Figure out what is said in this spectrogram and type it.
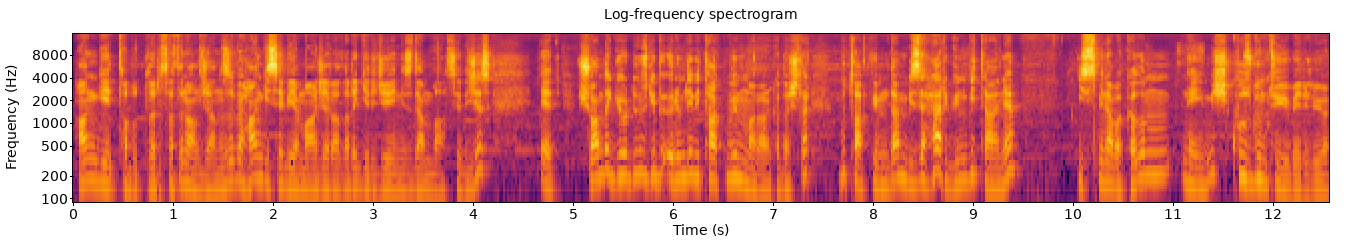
hangi tabutları satın alacağınızı ve hangi seviye maceralara gireceğinizden bahsedeceğiz. Evet, şu anda gördüğünüz gibi önümde bir takvim var arkadaşlar. Bu takvimden bize her gün bir tane ismine bakalım neymiş? Kuzgun tüyü veriliyor.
